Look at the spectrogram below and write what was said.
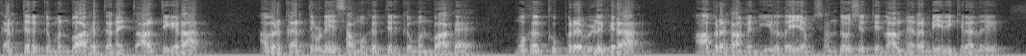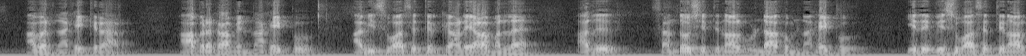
கர்த்தருக்கு முன்பாக தன்னை தாழ்த்துகிறார். அவர் கர்த்தருடைய சமூகத்திற்கு முன்பாக முகங்குப்புற விழுகிறார். ஆபிரகாமின் இருதயம் சந்தோஷத்தினால் நிரம்பி இருக்கிறது அவர் நகைக்கிறார். ஆபிரகாமின் நகைப்பு அவிசுவாசத்திற்கு அடையாளம் அல்ல அது சந்தோஷத்தினால் உண்டாகும் நகைப்பு. இது விசுவாசத்தினால்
